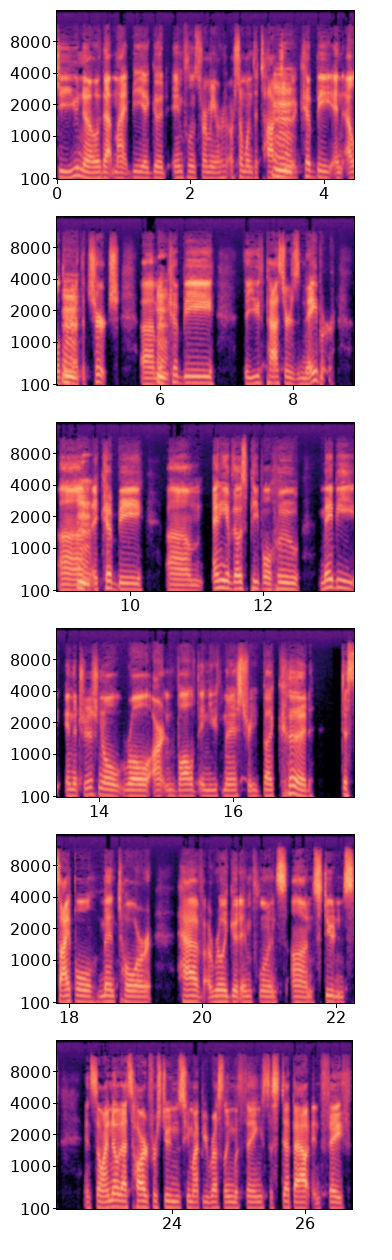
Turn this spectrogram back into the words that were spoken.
do you know that might be a good influence for me or, or someone to talk mm. to? It could be an elder mm. at the church. Um, mm. It could be the youth pastor's neighbor. Um, mm. it could be um, any of those people who maybe in the traditional role aren't involved in youth ministry, but could disciple, mentor, have a really good influence on students. And so I know that's hard for students who might be wrestling with things to step out in faith.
